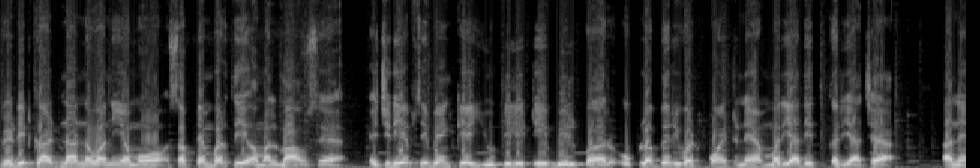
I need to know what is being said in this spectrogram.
ક્રેડિટ કાર્ડના નવા નિયમો સપ્ટેમ્બરથી અમલમાં આવશે. એચડીએફસી બેંકે યુટિલિટી બિલ પર ઉપલબ્ધ રિવર્ટ પોઈન્ટને મર્યાદિત કર્યા છે અને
